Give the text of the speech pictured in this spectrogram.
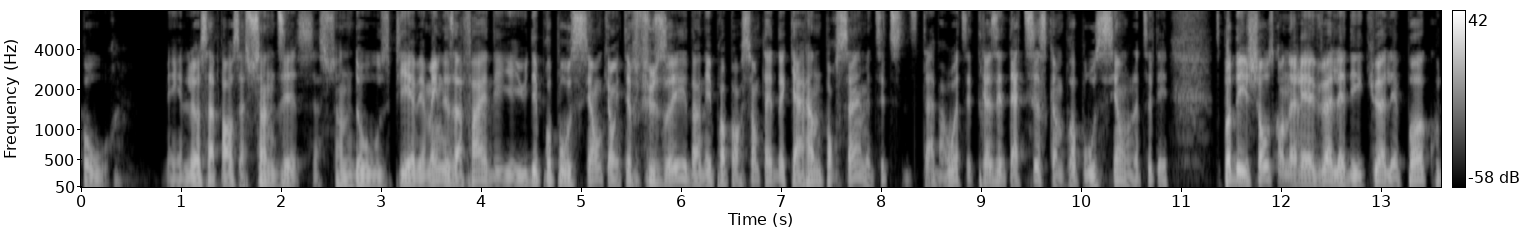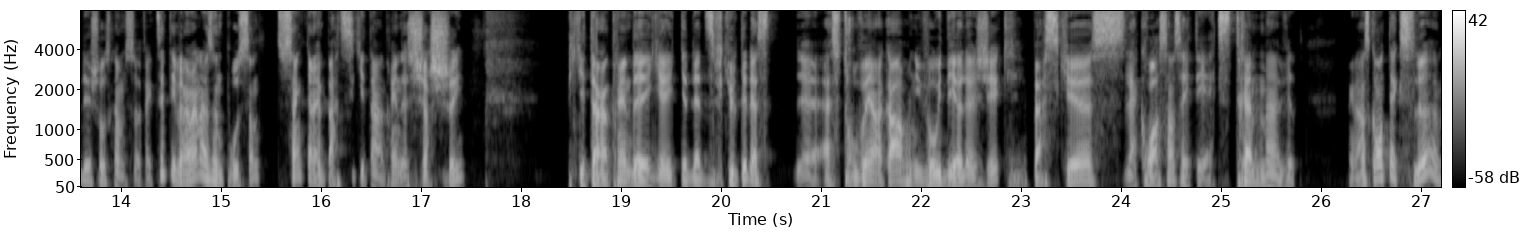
pour. Mais là, ça passe à 70, à 72. Puis il y avait même des affaires, il y a eu des propositions qui ont été refusées dans des proportions peut-être de 40% mais tu sais, tu te dis, ah, ben ouais, c'est très étatiste comme proposition. Tu sais, c'est pas des choses qu'on aurait vues à l'ADQ à l'époque ou des choses comme ça. Fait que tu es vraiment dans une position, tu sens que tu as un parti qui est en train de se chercher, puis qui est en train de, qui a, de la difficulté euh, à se trouver encore au niveau idéologique parce que la croissance a été extrêmement vite. Dans ce contexte-là,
